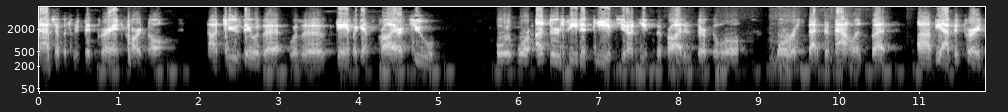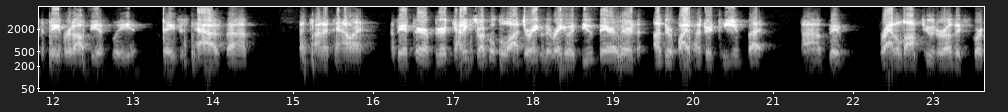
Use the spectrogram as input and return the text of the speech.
matchup between Mid Prairie and Cardinal on Tuesday was a was a game against probably our two more, more underseeded teams. You know, teams that probably deserved a little more respect in that one. But um, yeah, Mid Prairie's the favorite, obviously. They just have um, a ton of talent. Van Buren County struggled a lot during the regular season. There, they're an under 500 team, but um, they've rattled off two in a row. They've scored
